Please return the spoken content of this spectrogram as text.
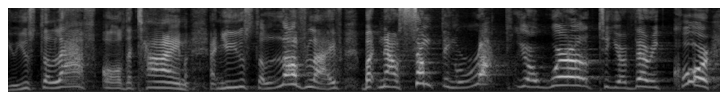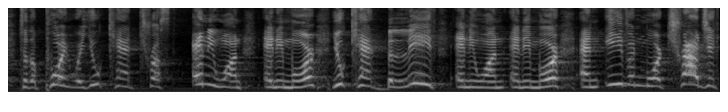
You used to laugh all the time and you used to love life, but now something rocked your world to your very core to the point where you can't trust anyone anymore. You can't believe anyone anymore. And even more tragic,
